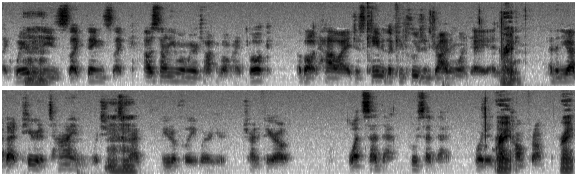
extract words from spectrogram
Like where do Mhm. these like things like I was telling you when we were talking about my book about how I just came to the conclusion driving one day and Right. and then you have that period of time which you Mhm. described beautifully where you're trying to figure out what said that? Who said that? Where did that come from? Right.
